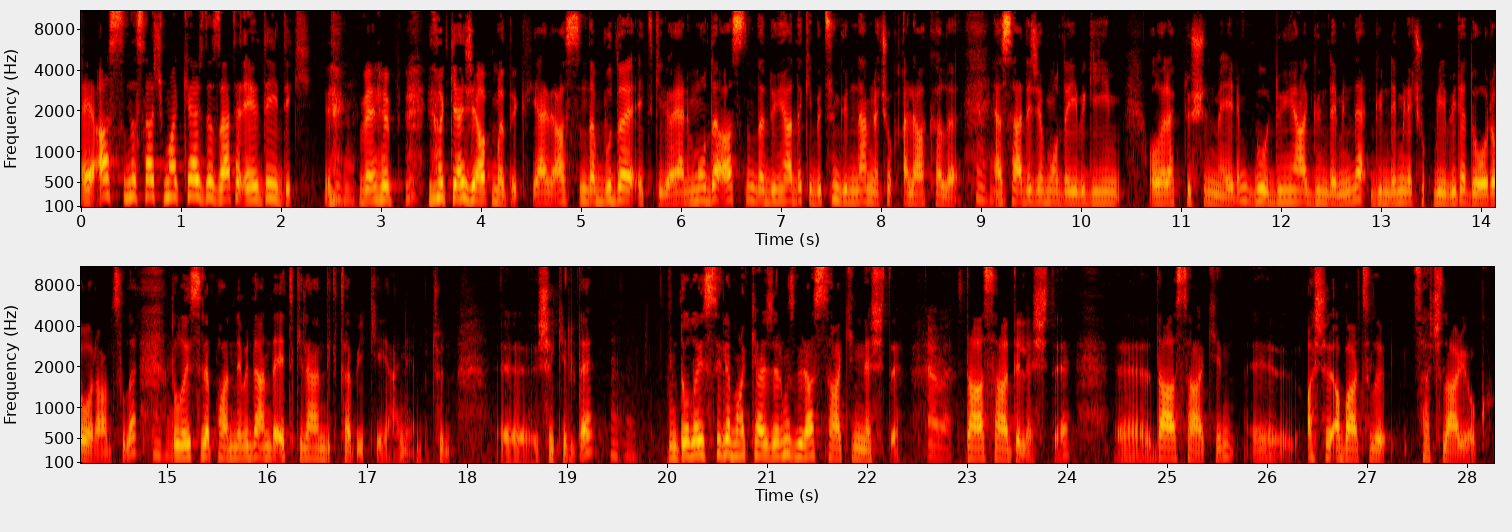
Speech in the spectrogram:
E, aslında saç makyaj da zaten evdeydik ve hep makyaj yapmadık. Yani aslında bu da etkiliyor. Yani moda aslında dünyadaki bütün gündemle çok alakalı. Yani sadece modayı bir giyim olarak düşünmeyelim. Bu dünya gündeminde gündemiyle çok birbiriyle doğru orantılı. Dolayısıyla pandemiden de etkilendik tabii ki yani bütün e, şekilde. Dolayısıyla makyajlarımız biraz sakinleşti. Evet. Daha sadeleşti. Ee, daha sakin. Ee, aşırı abartılı saçlar yok.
